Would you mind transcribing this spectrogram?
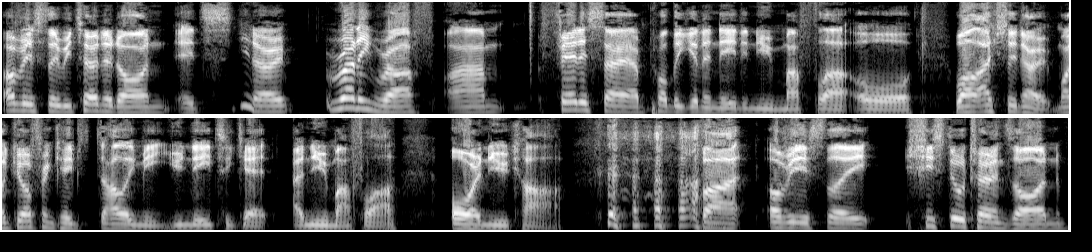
Obviously, we turned it on. It's, you know, running rough. Um, fair to say I'm probably going to need a new muffler or, well, actually, no, my girlfriend keeps telling me you need to get a new muffler or a new car. but obviously, she still turns on.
